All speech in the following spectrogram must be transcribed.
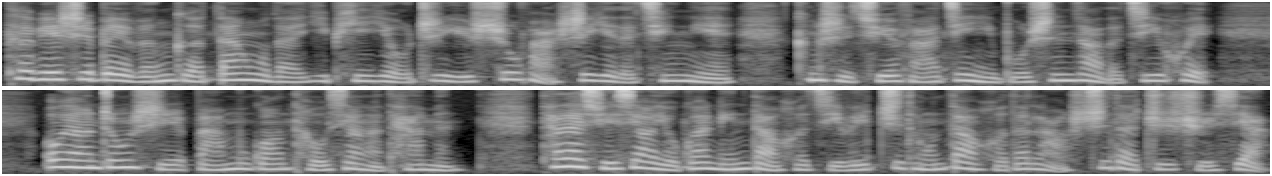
特别是被文革耽误的一批有志于书法事业的青年，更是缺乏进一步深造的机会。欧阳中石把目光投向了他们。他在学校有关领导和几位志同道合的老师的支持下，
